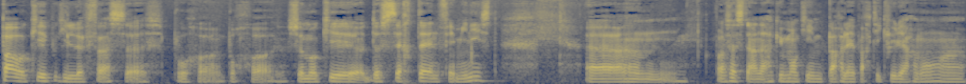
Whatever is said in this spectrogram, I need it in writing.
pas ok qu'il le fasse euh, pour, euh, pour se moquer de certaines féministes? Enfin, Ça, c'était un argument qui me parlait particulièrement, hein,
